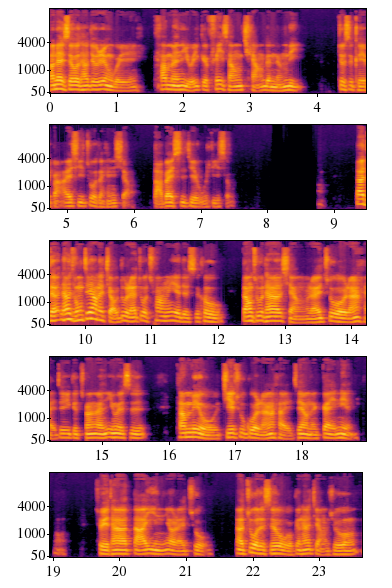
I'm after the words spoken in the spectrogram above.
那那时候他就认为他们有一个非常强的能力，就是可以把 IC 做得很小，打败世界无敌手。那的，他从这样的角度来做创业的时候，当初他想来做蓝海这一个专案，因为是他没有接触过蓝海这样的概念啊，所以他答应要来做。那做的时候，我跟他讲说，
